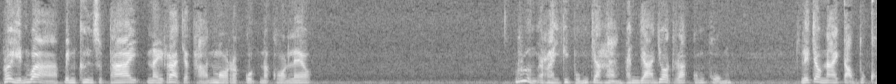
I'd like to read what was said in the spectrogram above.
เพราะเห็นว่าเป็นคืนสุดท้ายในราชฐานมรกรนครแล้ว เรื่องอะไรที่ผมจะห่างพัญญายอดรักของผม และเจ้านายเก่าทุกค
